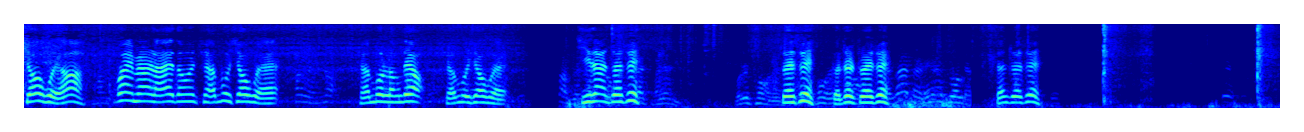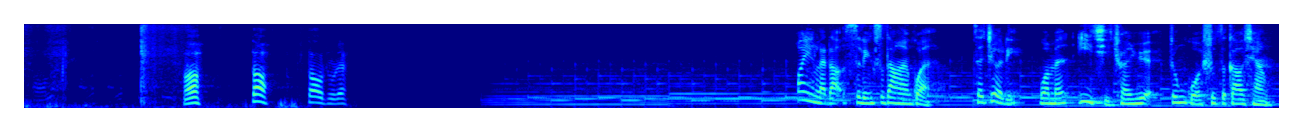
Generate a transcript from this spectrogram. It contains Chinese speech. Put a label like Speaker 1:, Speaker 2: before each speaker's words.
Speaker 1: 销毁啊！外面来的东西全部销毁，全部扔掉，全部销毁。鸡蛋摔碎，摔碎，搁这摔碎，全摔碎。好，倒倒出去。
Speaker 2: 欢迎来到四零四档案馆，在这里，我们一起穿越中国数字高墙。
